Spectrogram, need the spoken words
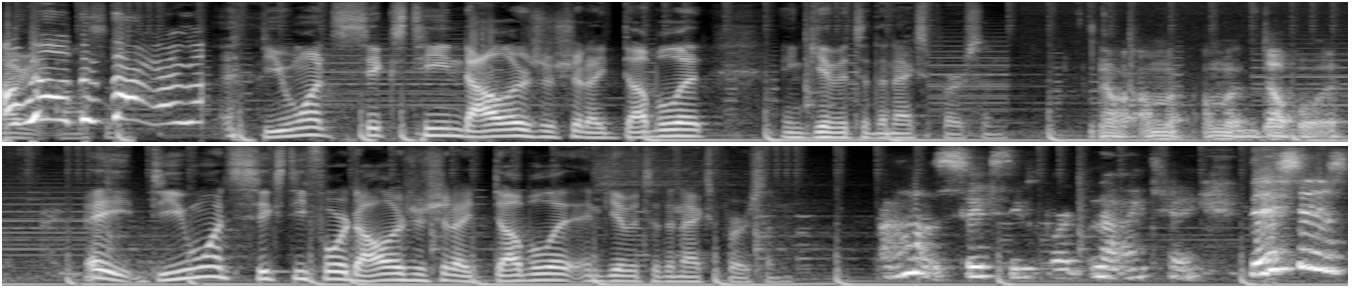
Around the back. Do you want sixteen dollars, or should I double it and give it to the next person? No, I'm I'm gonna double it. Hey, do you want sixty-four dollars, or should I double it and give it to the next person? I want 64. No, I'm kidding. This is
